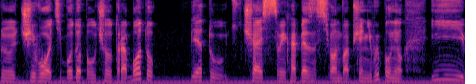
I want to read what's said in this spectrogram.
э, чего Тибодо получил эту работу. Эту часть своих обязанностей он вообще не выполнил. И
